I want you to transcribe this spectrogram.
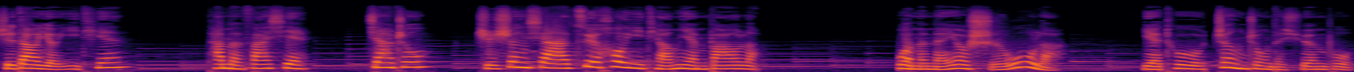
直到有一天，他们发现家中只剩下最后一条面包了。我们没有食物了，野兔郑重地宣布：“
